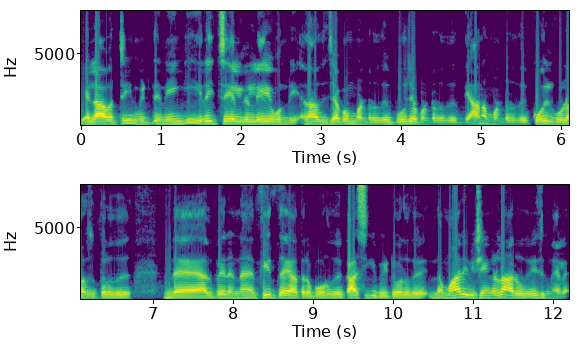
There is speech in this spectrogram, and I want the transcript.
எல்லாவற்றையும் விட்டு நீங்கி இறை செயல்களிலேயே ஒன்றி அதாவது ஜெபம் பண்ணுறது பூஜை பண்ணுறது தியானம் பண்ணுறது கோயில் கோலா சுற்றுறது இந்த அது பேர் என்ன தீர்த்த யாத்திரை போகிறது காசிக்கு போயிட்டு வர்றது இந்த மாதிரி விஷயங்கள்லாம் அறுபது வயசுக்கு மேலே.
